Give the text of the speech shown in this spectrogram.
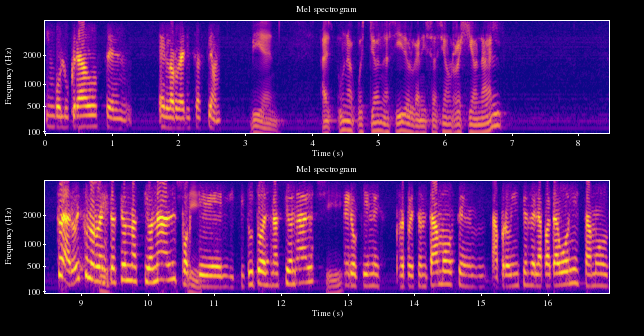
involucrados en, en la organización. Bien. ¿Una cuestión así de organización regional? Claro, es una organización nacional porque el instituto es nacional, pero quienes representamos en, a provincias de la Patagonia estamos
